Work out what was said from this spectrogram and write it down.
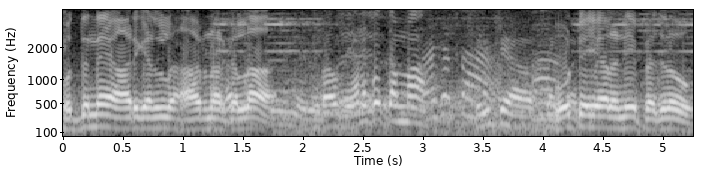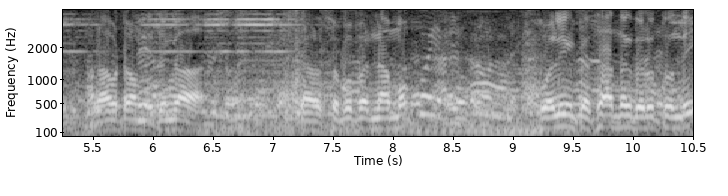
పొద్దున్నే ఆరు గంటల ఆరున్నర కల్లా ఓటు వేయాలని ప్రజలు రావటం నిజంగా చాలా శుభ పరిణామం. పోలింగ్ ప్రశాంతంగా జరుగుతుంది.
